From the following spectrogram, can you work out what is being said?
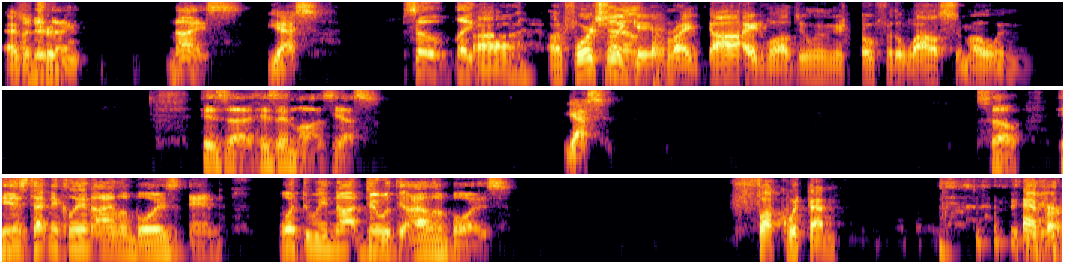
as Oh, a tribute. Nice. Yes. So, like, Uh, unfortunately, Albright died while doing a show for the Wild Samoan. his uh, his in laws, yes. Yes. So he is technically an Island Boys, and what do we not do with the Island Boys? Fuck with them. Ever.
